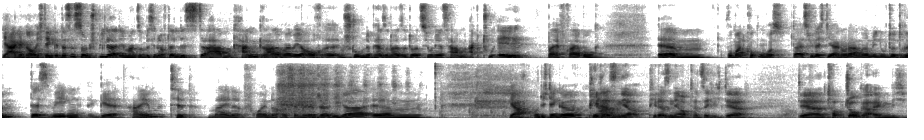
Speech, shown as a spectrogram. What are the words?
ja, genau. Ich denke, das ist so ein Spieler, den man so ein bisschen auf der Liste haben kann, gerade weil wir ja auch äh, im Sturm eine Personalsituation jetzt haben, aktuell bei Freiburg, ähm, wo man gucken muss. Da ist vielleicht die eine oder andere Minute drin. Deswegen Geheimtipp, meine Freunde aus der Managerliga. Ähm, ja, und ich denke. Petersen ja, ja, Petersen ja auch tatsächlich der, der Top-Joker eigentlich.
